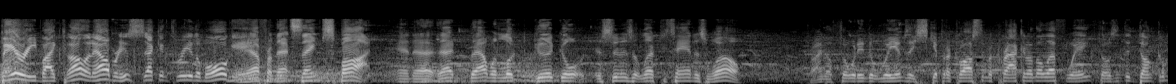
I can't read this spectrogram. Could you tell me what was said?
buried by Colin Albert, his second three of the ball game. Yeah, from that same spot, and uh, that that one looked good go, as soon as it left his hand as well. Trying to throw it into Williams. They skip it across to McCracken on the left wing. Throws it to Duncombe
